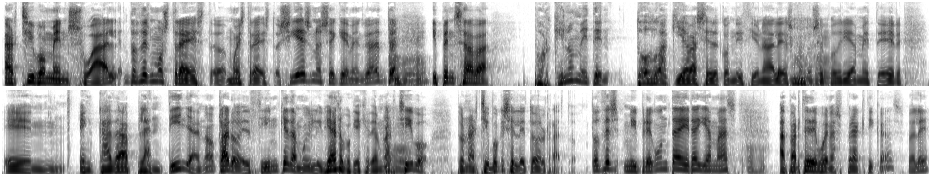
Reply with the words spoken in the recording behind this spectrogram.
archivo mensual, entonces muestra esto, muestra esto. Si es no sé qué mensual, y pensaba, ¿por qué lo meten todo aquí a base de condicionales cuando se podría meter en, cada plantilla, ¿no? Claro, el theme queda muy liviano porque queda un archivo, pero un archivo que se lee todo el rato. Entonces, mi pregunta era ya más, aparte de buenas prácticas, ¿vale?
